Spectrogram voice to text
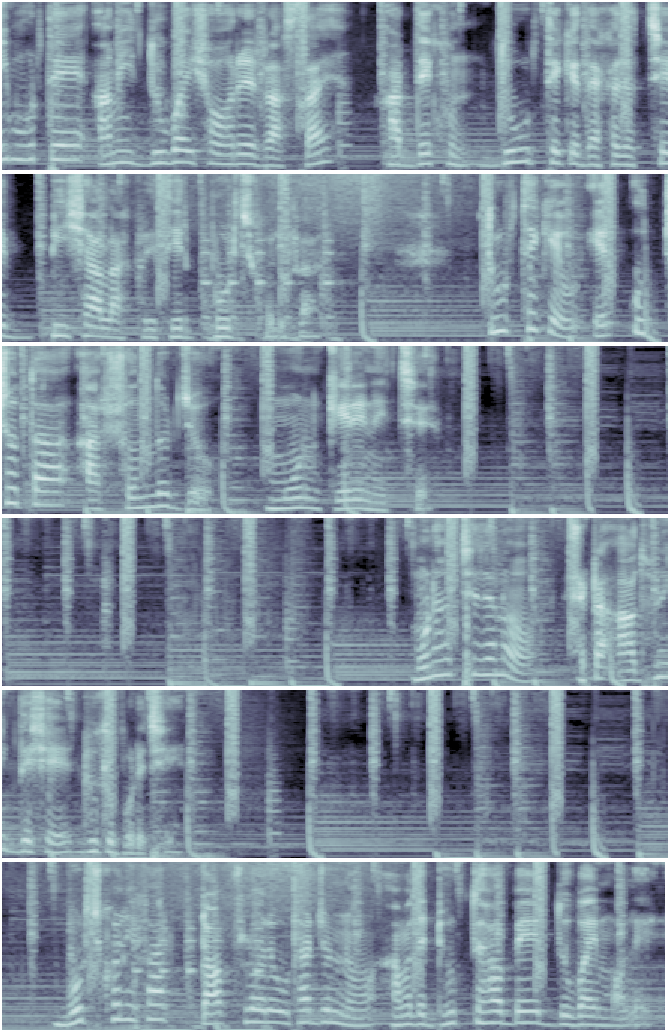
এই মুহূর্তে আমি দুবাই শহরের রাস্তায়, আর দেখুন, দূর থেকে দেখা যাচ্ছে বিশাল আকৃতির বুর্জ খলিফা। দূর থেকেও এর উচ্চতা আর সৌন্দর্য মন কেড়ে নিচ্ছে। মনে হচ্ছে যেন একটা আধুনিক দেশে ঢুকে পড়েছি। বুর্জ খলিফার টপ ফ্লোরে ওঠার জন্য আমাদের ঢুকতে হবে দুবাই মলে।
